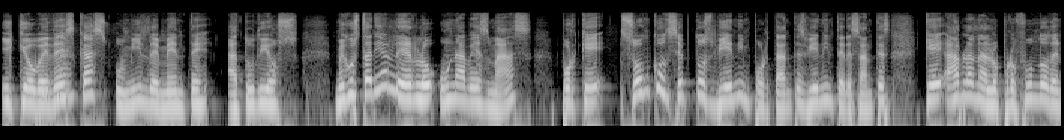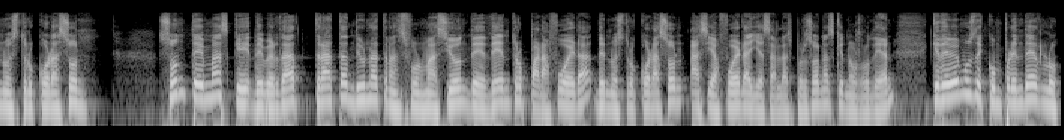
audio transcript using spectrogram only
y que obedezcas humildemente a tu Dios. Me gustaría leerlo una vez más porque son conceptos bien importantes, bien interesantes, que hablan a lo profundo de nuestro corazón son temas que de verdad tratan de una transformación de dentro para afuera, de nuestro corazón hacia afuera y hacia las personas que nos rodean, que debemos de comprenderlo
